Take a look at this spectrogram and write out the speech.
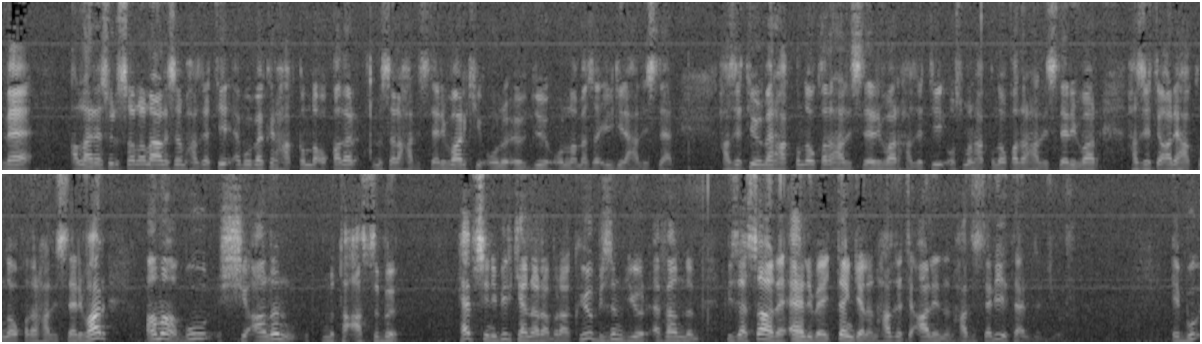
ve Allah Resulü sallallahu aleyhi ve sellem Hazreti Ebu Bekir hakkında o kadar mesela hadisleri var ki onu övdü, onunla mesela ilgili hadisler. Hazreti Ömer hakkında o kadar hadisleri var. Hazreti Osman hakkında o kadar hadisleri var. Hazreti Ali hakkında o kadar hadisleri var. Ama bu Şia'nın müteassıbı hepsini bir kenara bırakıyor. Bizim diyor efendim bize sadece Ehl-i Beyt'ten gelen Hazreti Ali'nin hadisleri yeterlidir diyor. E bu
